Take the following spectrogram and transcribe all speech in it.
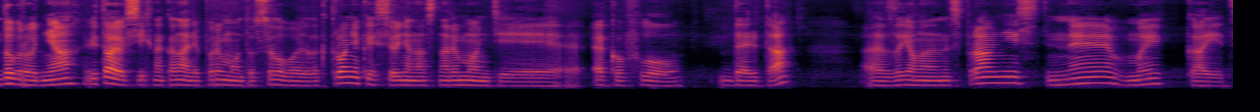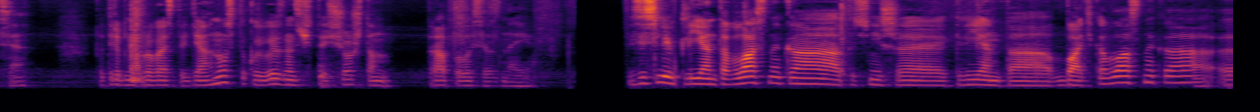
Доброго дня! Вітаю всіх на каналі по ремонту силової електроніки. Сьогодні у нас на ремонті EcoFlow Delta. Е, Заявлена несправність не вмикається. Потрібно провести діагностику і визначити, що ж там трапилося з нею. Зі слів клієнта власника, точніше, клієнта батька власника, е,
